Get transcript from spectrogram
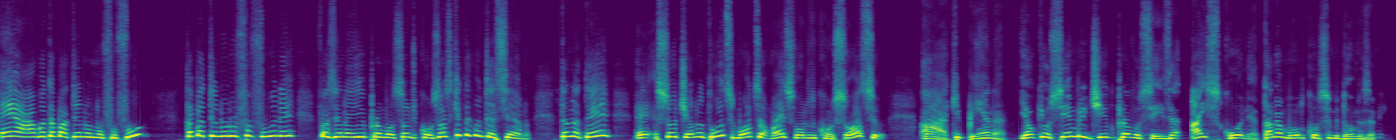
É, a água tá batendo no fufu, tá batendo no fufu, né? Fazendo aí promoção de consórcio. O que tá acontecendo? Estando até é, sorteando duas motos a mais fora do consórcio? Ah, que pena. E é o que eu sempre digo para vocês, a, a escolha tá na mão do consumidor, meus amigos.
